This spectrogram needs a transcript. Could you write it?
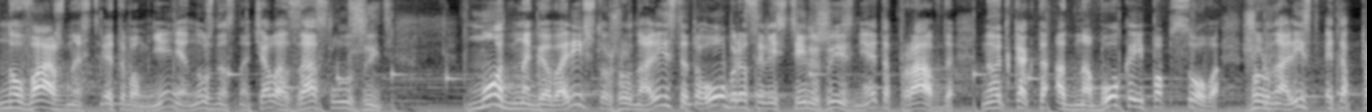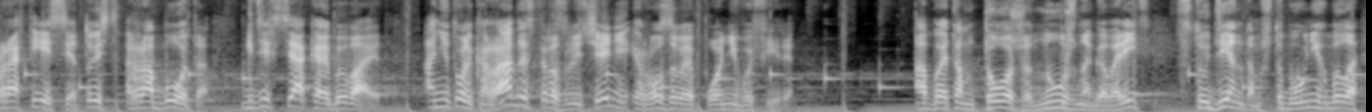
Но важность этого мнения нужно сначала заслужить. Модно говорить, что журналист — это образ или стиль жизни. Это правда. Но это как-то однобоко и попсово. Журналист — это профессия, то есть работа, где всякое бывает, а не только радость, развлечение и розовые пони в эфире. Об этом тоже нужно говорить студентам, чтобы у них было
